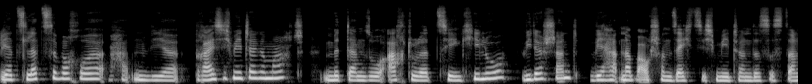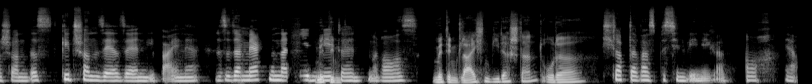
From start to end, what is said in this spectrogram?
jetzt letzte Woche hatten wir 30 Meter gemacht mit dann so 8 oder 10 Kilo Widerstand. Wir hatten aber auch schon 60 Meter und das ist dann schon, das geht schon sehr, sehr in die Beine. Also da merkt man dann jeden mit Meter dem, hinten raus. Mit dem gleichen Widerstand oder? Ich glaube, da war es ein bisschen weniger auch, ja.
